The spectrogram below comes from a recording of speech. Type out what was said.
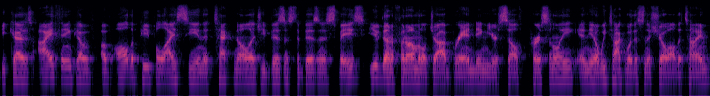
because I think of, of all the people I see in the technology business to business space, you've done a phenomenal job branding yourself personally. And, you know, we talk about this in the show all the time.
